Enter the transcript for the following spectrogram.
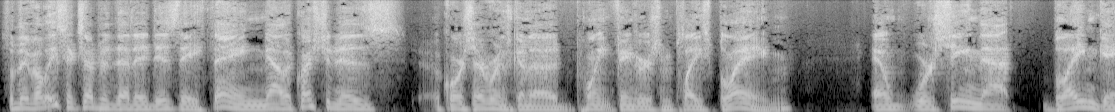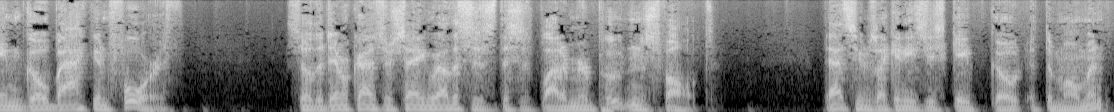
So they've at least accepted that it is a thing. Now the question is, of course, everyone's going to point fingers and place blame, and we're seeing that blame game go back and forth. So the Democrats are saying, well, this is this is Vladimir Putin's fault. That seems like an easy scapegoat at the moment.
